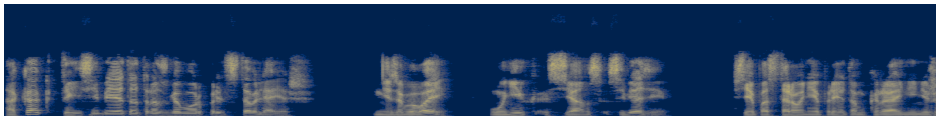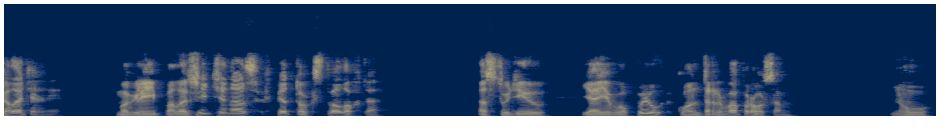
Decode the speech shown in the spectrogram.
а как ты себе этот разговор представляешь? Не забывай, у них сеанс связи. Все посторонние при этом крайне нежелательны. Могли положить нас в пяток стволов-то. Остудил я его пыл контрвопросом. — Ну,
